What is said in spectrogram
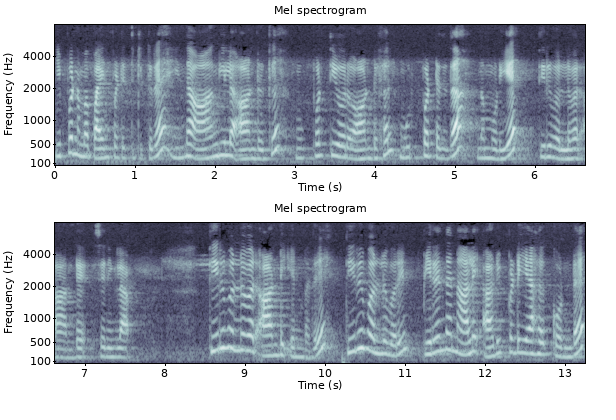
இப்போ நம்ம பயன்படுத்திட்டு இருக்கிற இந்த ஆங்கில ஆண்டுக்கு முப்பத்தி ஓரு ஆண்டுகள் முற்பட்டது தான் நம்முடைய திருவள்ளுவர் ஆண்டு. சரிங்களா? திருவள்ளுவர் ஆண்டு என்பது திருவள்ளுவரின் பிறந்த நாளை அடிப்படையாக கொண்ட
